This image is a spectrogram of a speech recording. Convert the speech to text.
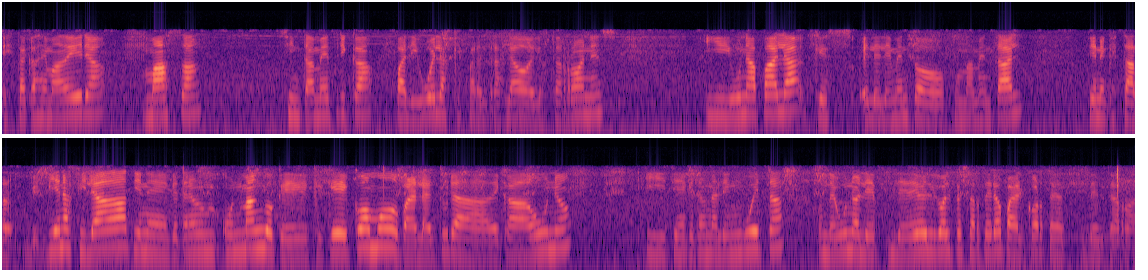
estacas de madera, masa, cinta métrica, palihuelas, que es para el traslado de los terrones, y una pala, que es el elemento fundamental. Tiene que estar bien afilada, tiene que tener un, mango que, que quede cómodo para la altura de cada uno y tiene que tener una lengüeta donde uno le, le dé el golpe certero para el corte del terrón.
